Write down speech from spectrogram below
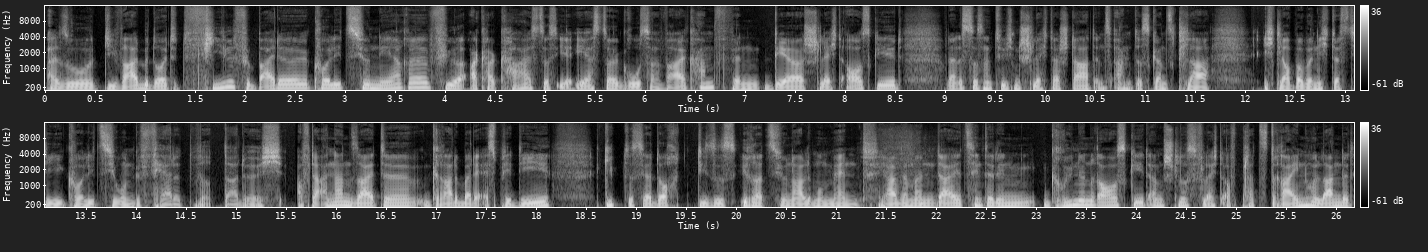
Also die Wahl bedeutet viel für beide Koalitionäre. Für AKK ist das ihr erster großer Wahlkampf. Wenn der schlecht ausgeht, dann ist das natürlich ein schlechter Start ins Amt, ist ganz klar. Ich glaube aber nicht, dass die Koalition gefährdet wird dadurch. Auf der anderen Seite, gerade bei der SPD, gibt es ja doch dieses irrationale Moment. Ja, wenn man da jetzt hinter den Grünen rausgeht, am Schluss vielleicht auf Platz drei nur landet.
